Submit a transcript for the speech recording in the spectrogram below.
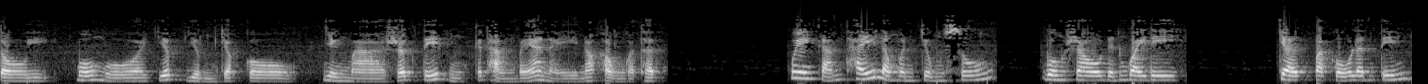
Tôi muốn mua giúp dùm cho cô, nhưng mà rất tiếc cái thằng bé này nó không có thích. Quyên cảm thấy lòng mình trùng xuống, buồn sâu định quay đi. Chợt bà cụ lên tiếng.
